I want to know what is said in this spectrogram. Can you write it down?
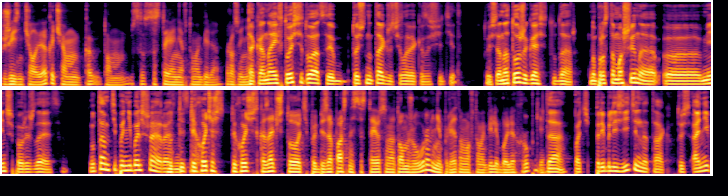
жизнь человека, чем там состояние автомобиля. Разве нет? Так она и в той ситуации точно так же человека защитит. То есть она тоже гасит удар. Но просто машина э, меньше повреждается. Ну там типа небольшая разница. Ну, ты, ты, хочешь, ты хочешь сказать, что типа безопасность остается на том же уровне, при этом автомобили более хрупкие? Да, поч- приблизительно так. То есть они,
